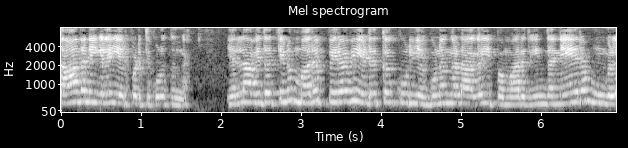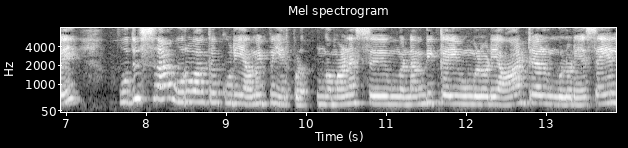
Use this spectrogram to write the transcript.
சாதனைகளை ஏற்படுத்தி கொடுக்குங்க. எல்லா விதத்திலும் மறுபிறவி எடுக்கக்கூடிய குணங்களாக இப்ப மாறுது. இந்த நேரம் உங்களை புதுசா உருவாக்கக்கூடிய அமைப்பு ஏற்படும். உங்க மனசு உங்க நம்பிக்கை உங்களுடைய ஆற்றல் உங்களுடைய செயல்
